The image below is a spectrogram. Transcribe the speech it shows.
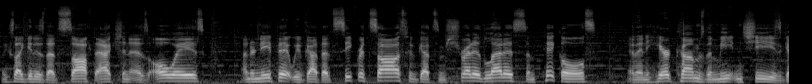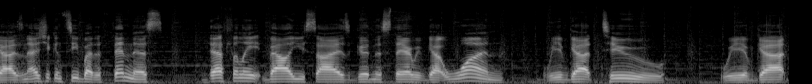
Looks like it is that soft action as always. Underneath it, we've got that secret sauce. We've got some shredded lettuce, some pickles, and then here comes the meat and cheese, guys. And as you can see by the thinness, definitely value size goodness there. We've got one, we've got two, we've got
